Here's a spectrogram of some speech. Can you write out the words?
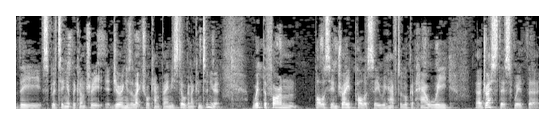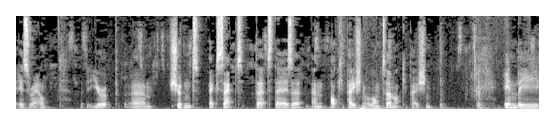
the splitting of the country during his electoral campaign, he's still going to continue it. With the foreign policy and trade policy, we have to look at how we address this with uh, Israel. Europe um, shouldn't accept that there is a, an occupation or a long-term occupation in the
